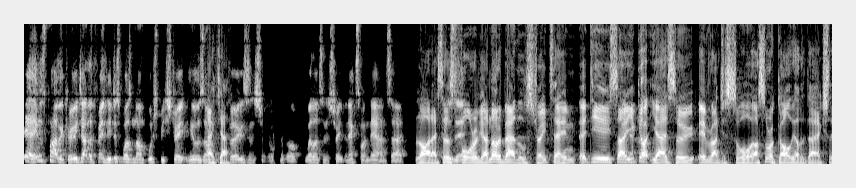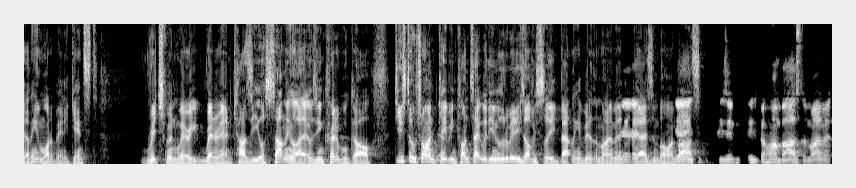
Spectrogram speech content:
Yeah, he was part of the crew. He jumped the fence. He just wasn't on Bushby Street. He was on Okay. Ferguson Street or, Wellerton Street, the next one down. So Right, so was there's there. four of you. Not a bad little street team. Uh, Do you? So you got Yaz, who everyone just saw. I saw a goal the other day. Actually, I think it might have been against Richmond, where he ran around Cuzzy or something like. that. It was an incredible goal. Do you still try and keep in contact with him a little bit? He's obviously battling a bit at the moment. Yeah. Yaz and behind yeah, bars. he's, he's in he's behind bars at the moment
